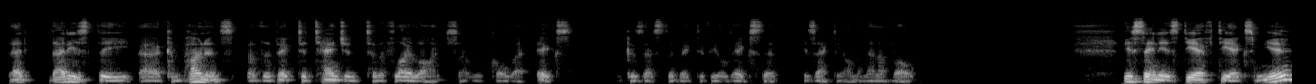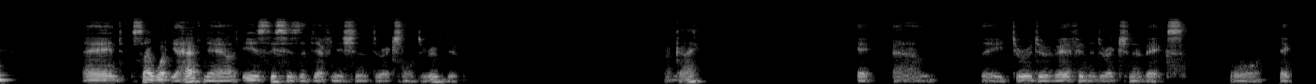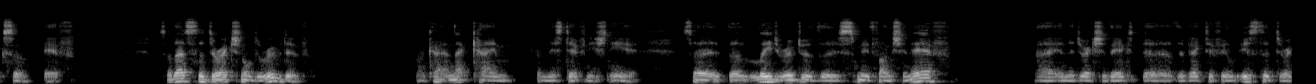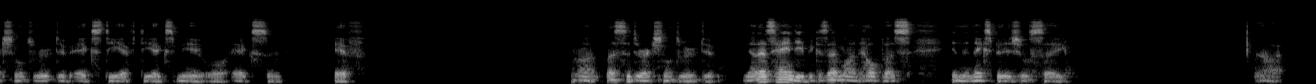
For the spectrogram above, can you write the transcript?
That, that is the uh, components of the vector tangent to the flow line. So we'll call that x because that's the vector field x that is acting on the manifold. This then is df dx mu. And so what you have now is this is the definition of directional derivative. Okay. Um, the derivative of f in the direction of x or x of f. So that's the directional derivative. Okay, and that came from this definition here. So the Lie derivative of the smooth function f uh, in the direction of the, x, uh, the vector field is the directional derivative x df dx mu or x of f. Right, that's the directional derivative. Now that's handy because that might help us in the next bit as you'll see. All right,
